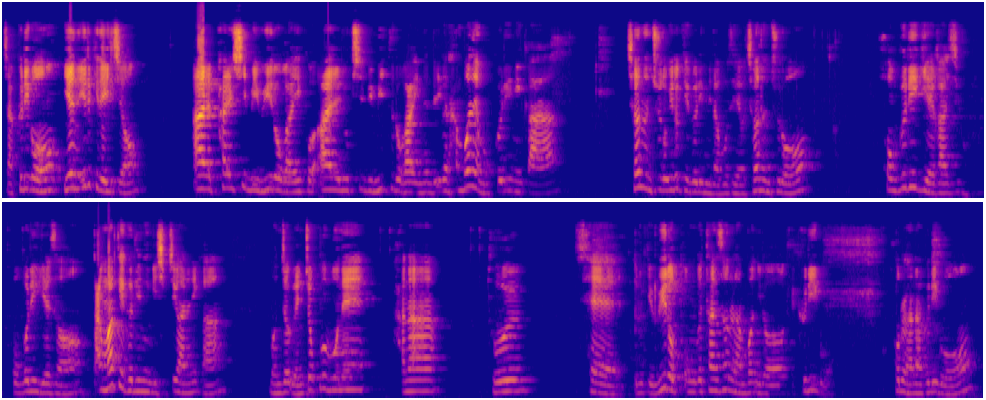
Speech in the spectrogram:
자, 그리고 얘는 이렇게 돼 있죠. R80이 위로 가 있고 R60이 밑으로 가 있는데 이건 한 번에 못 그리니까 저는 주로 이렇게 그립니다. 보세요. 저는 주로 호그리기 해가지고 호그리기 해서 딱 맞게 그리는 게 쉽지가 않으니까 먼저 왼쪽 부분에 하나, 둘, 셋 이렇게 위로 뽕긋한 선을 한번 이렇게 그리고 호를 하나 그리고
